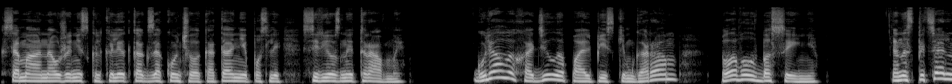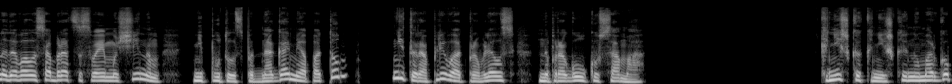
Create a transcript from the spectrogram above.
Сама она уже несколько лет как закончила катание после серьезной травмы. Гуляла, ходила по альпийским горам, плавала в бассейне. Она специально давала собраться своим мужчинам, не путалась под ногами, а потом неторопливо отправлялась на прогулку сама. Книжка книжкой, но Марго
